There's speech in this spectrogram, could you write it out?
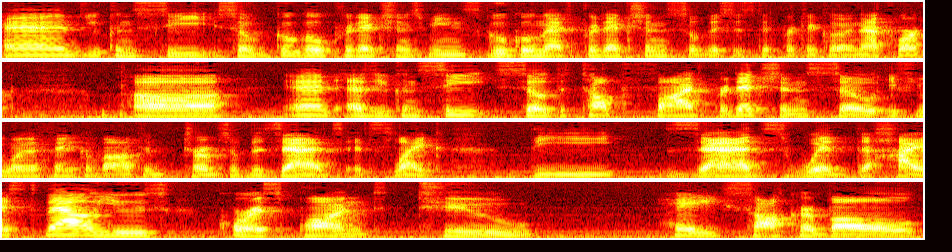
and you can see, so Google predictions means GoogLeNet predictions, so this is the particular network. Uh, and as you can see, so the top five predictions, so if you want to think about in terms of the Zs, it's like the Zs with the highest values correspond to hay, soccer ball,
